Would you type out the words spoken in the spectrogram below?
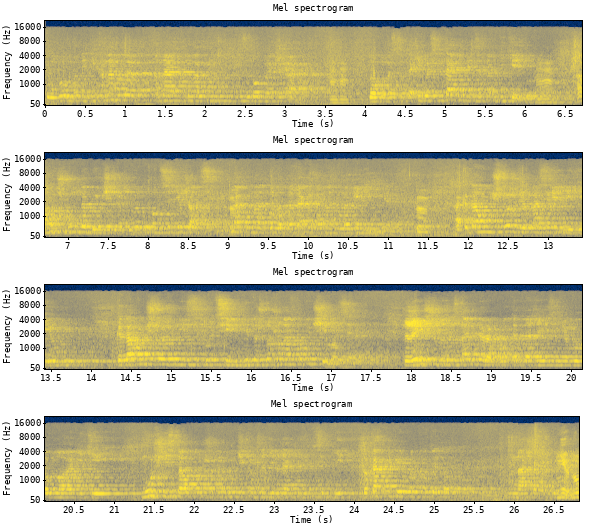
трудом. Она была, она была дома. Мгм. Дома воспитать, и воспитательница там детей было. Мгм. А муж был добытчиком, он содержал семью. Да. Так у нас было тогда, когда у нас была религия. Да. А когда мы уничтожили у нас когда мы уничтожили институт семьи, то что же у нас получилось? Женщину заставили работать, даже если у нее было много детей. Муж не стал тоже добытчиком, содержателем семьи. То как теперь вот, вот это. Не, ну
